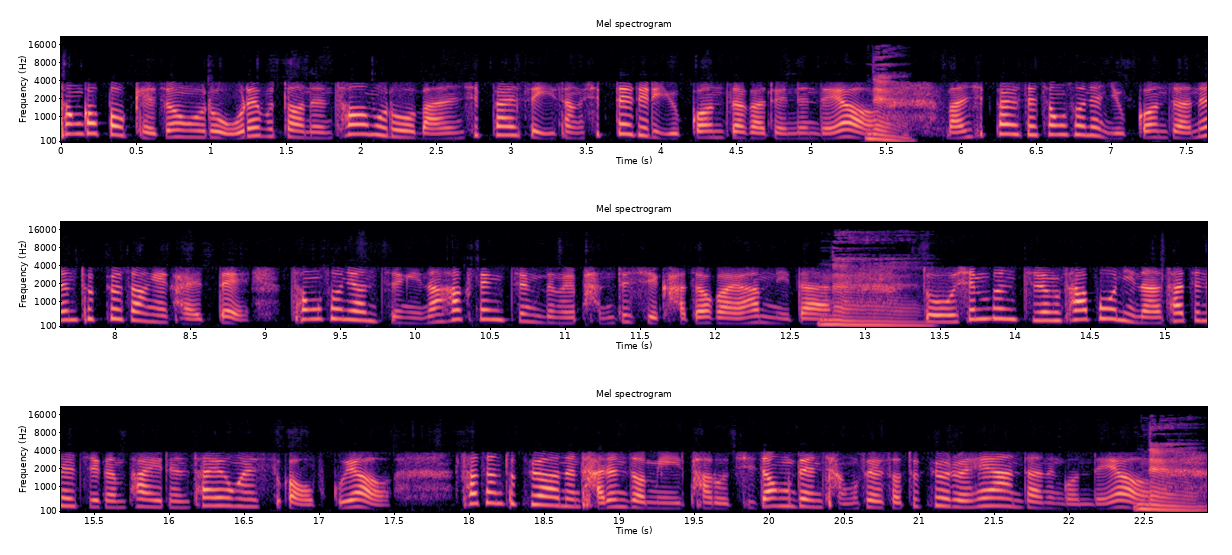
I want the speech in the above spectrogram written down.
선거법 개정으로 올해부터는 처음으로 만 18세 이상 10대들이 유권자가 됐는데요. 네. 만 18세 청소년 유권자는 투표장에 갈 때 청소년증이나 학생증 등을 반드시 가져가야 합니다. 네. 또 신분증 사본이나 사진을 찍은 파일은 사용할 수가 없고요. 사전 투표와는 다른 점이 바로 지정된 장소에서 투표를 해야 한다는 건데요. 네.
